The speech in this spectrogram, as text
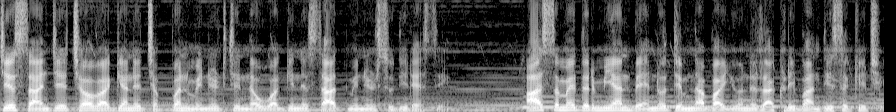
જે સાંજે છ વાગ્યાને છપ્પન મિનિટથી નવ વાગીને સાત મિનિટ સુધી રહેશે. આ સમય દરમિયાન બહેનો તેમના ભાઈઓને રાખડી બાંધી શકે છે.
